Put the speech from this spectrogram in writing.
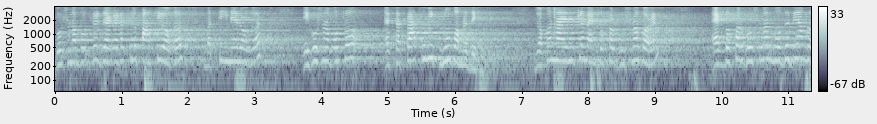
ঘোষণাপত্রের জায়গাটা ছিল পাঁচই অগস্ট বা তিনের অগস্ট। এই ঘোষণাপত্র একটা প্রাথমিক রূপ আমরা দেখেছি। যখন নাহিদ ইসলাম এক দফার ঘোষণা করেন, এক দফার ঘোষণার মধ্যে দিয়ে আমরা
